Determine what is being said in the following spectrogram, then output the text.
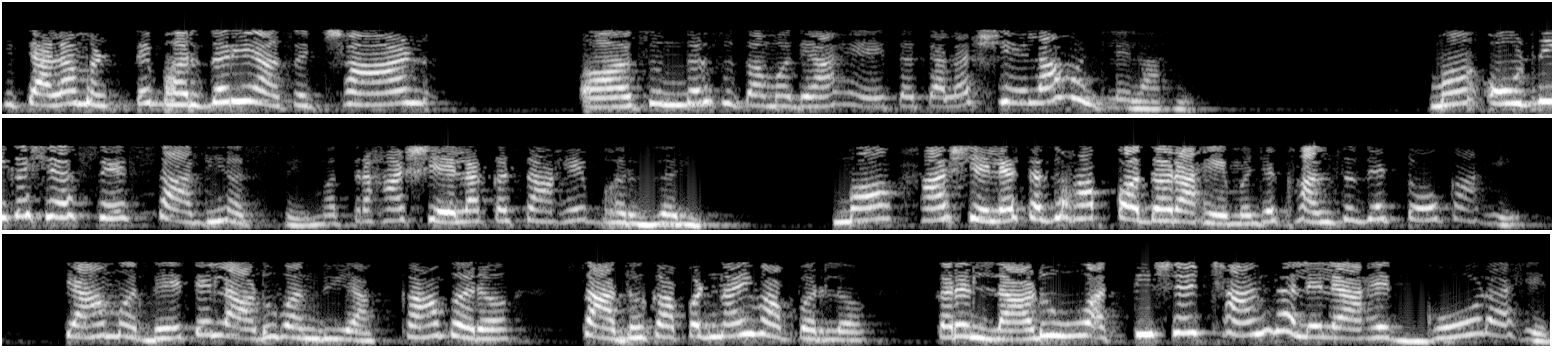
की त्याला म्हणते भरजरी असं छान सुंदर सुतामध्ये आहे तर त्याला शेला म्हटलेला आहे. मग ओढणी कशी असते? साधी असते. मात्र हा शेला कसा आहे? भरजरी मग हा शेल्याचा जो हा पदर आहे म्हणजे खालचं जे टोक आहे त्यामध्ये ते लाडू बांधूया. का बरं? साधं कापड नाही वापरलं. कारण लाडू अतिशय छान झालेले आहेत गोड आहेत.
